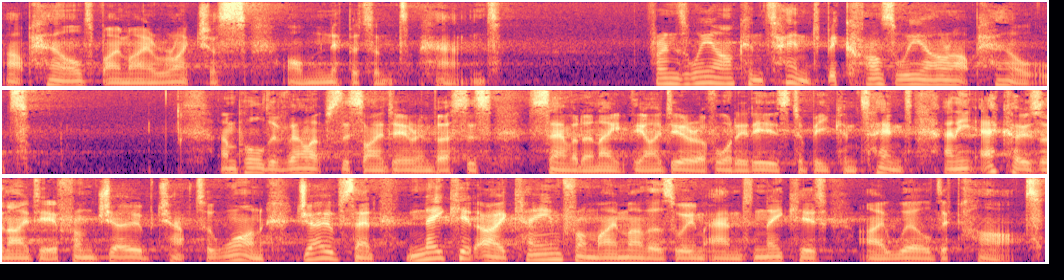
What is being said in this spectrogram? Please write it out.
upheld by my righteous, omnipotent hand. Friends, we are content because we are upheld. And Paul develops this idea in verses 7 and 8, the idea of what it is to be content. And he echoes an idea from Job chapter 1. Job said, Naked I came from my mother's womb, and naked I will depart.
